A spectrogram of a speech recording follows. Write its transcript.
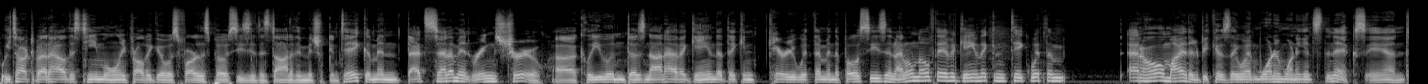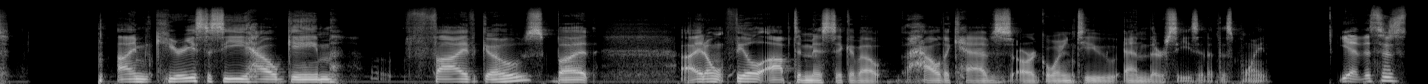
we talked about how this team will only probably go as far this postseason as Donovan Mitchell can take them, and that sentiment rings true. Uh, Cleveland does not have a game that they can carry with them in the postseason. I don't know if they have a game that can take with them at home either because they went one and one against the Knicks, and I'm curious to see how game five goes, but I don't feel optimistic about how the Cavs are going to end their season at this point. Yeah, this is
